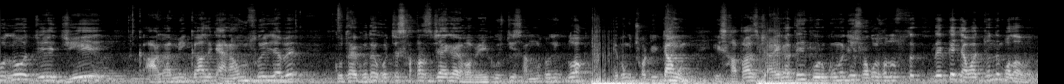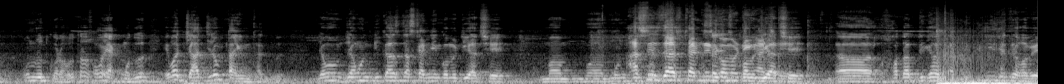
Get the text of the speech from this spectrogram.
হলো যে যে আগামীকাল অ্যানাউন্স হয়ে যাবে কোথায় কোথায় হচ্ছে সাতাশ জায়গায় হবে একুশটি সাংগঠনিক ব্লক এবং ছটি টাউন এই সাতাশ জায়গাতেই কোর কমিটির সকল সদস্যদেরকে যাওয়ার জন্য বলা হলো অনুরোধ করা হলো তারা সবাই একমত হলো। এবার যার যেরকম টাইম থাকবে যেমন যেমন বিকাশ দা স্ট্যান্ডিং কমিটি আছে আশিস দা committee আছে। শতাব্দী যেতে হবে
